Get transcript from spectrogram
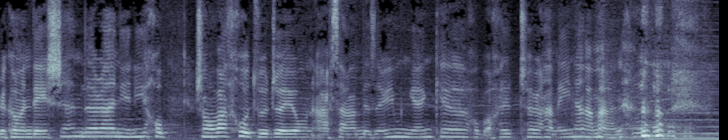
ریکامندیشن دارن یعنی خب شما وقت خودتو جای اون افسرم بذارین میگن که خب آخه چرا همه این همن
